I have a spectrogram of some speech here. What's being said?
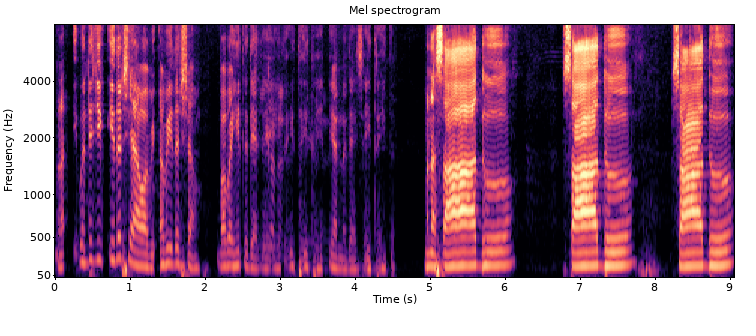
म्हणा पण त्याची इधर आव अभि. अभि इधर शाव बाबा इथं द्यायचं. इथं इथं इथं यांना द्यायचं. इथं इथं. म्हणा साधू साधू साधू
